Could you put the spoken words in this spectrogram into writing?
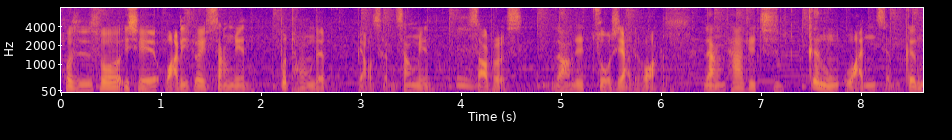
或者是说一些瓦砾堆上面不同的表层上面，suppers，让他去坐下的话。让他去吃更完整、更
